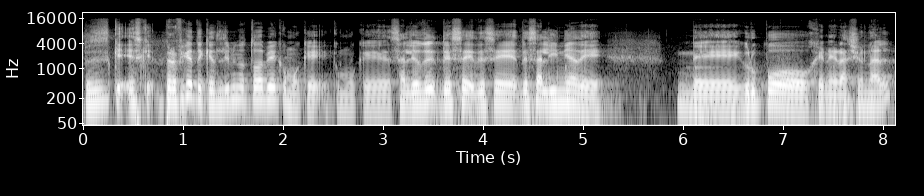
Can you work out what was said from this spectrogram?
Pues es que, es que, pero fíjate que Slipknot todavía como que, como que salió de, de ese, de ese, de esa línea de, de grupo generacional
